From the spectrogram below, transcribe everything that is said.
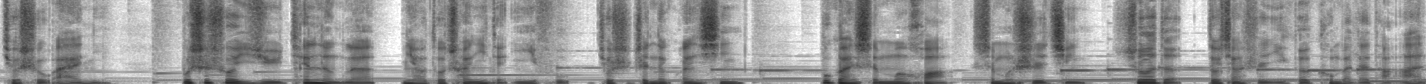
就是我爱你，不是说一句天冷了你要多穿一点衣服就是真的关心。不管什么话，什么事情，说的都像是一个空白的答案。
